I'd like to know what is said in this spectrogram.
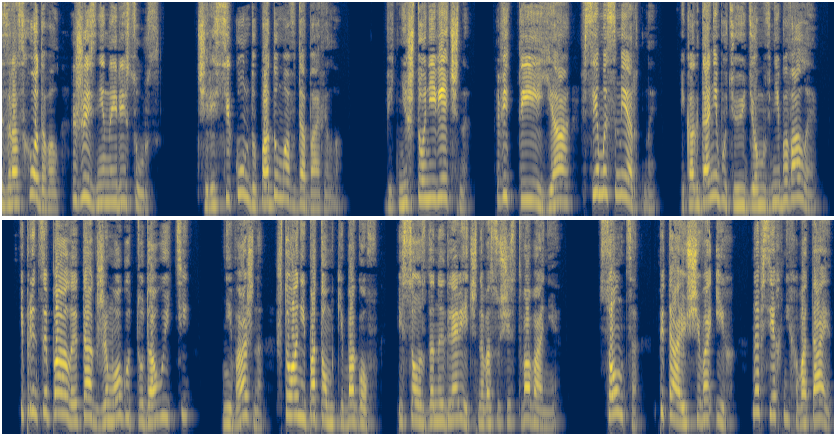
израсходовал жизненный ресурс. Через секунду, подумав, добавила. Ведь ничто не вечно, ведь ты и я, все мы смертны, и когда-нибудь уйдем в небывалое. И принципалы также могут туда уйти. Неважно, что они потомки богов и созданы для вечного существования. Солнца, питающего их, на всех не хватает,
